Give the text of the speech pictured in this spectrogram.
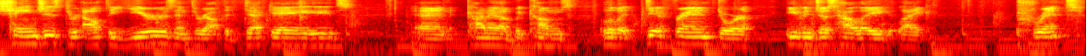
changes throughout the years and throughout the decades and kind of becomes a little bit different or even just how they like print.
